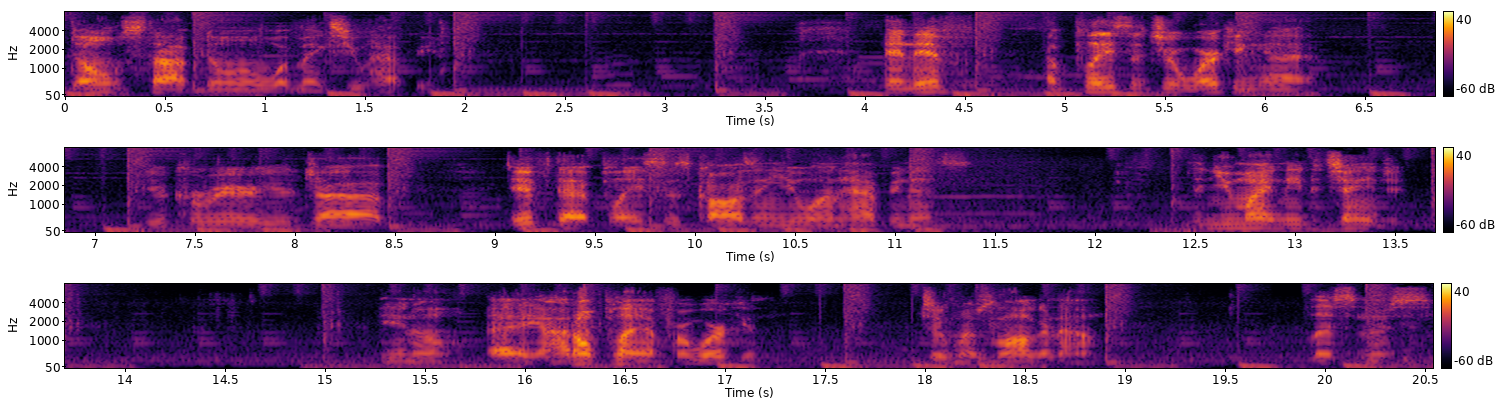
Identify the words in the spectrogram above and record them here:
don't stop doing what makes you happy. And if a place that you're working at, your career, your job, if that place is causing you unhappiness, then you might need to change it. You know, hey, I don't plan for working too much longer now, listeners.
